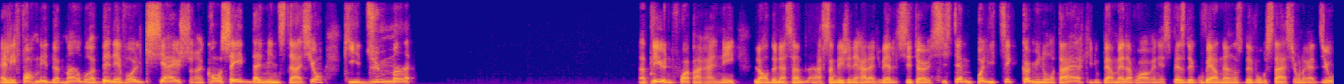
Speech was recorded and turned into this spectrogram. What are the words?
Elle est formée de membres bénévoles qui siègent sur un conseil d'administration qui est dûment une fois par année lors d'une assemblée, générale annuelle. C'est un système politique communautaire qui nous permet d'avoir une espèce de gouvernance de vos stations de radio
